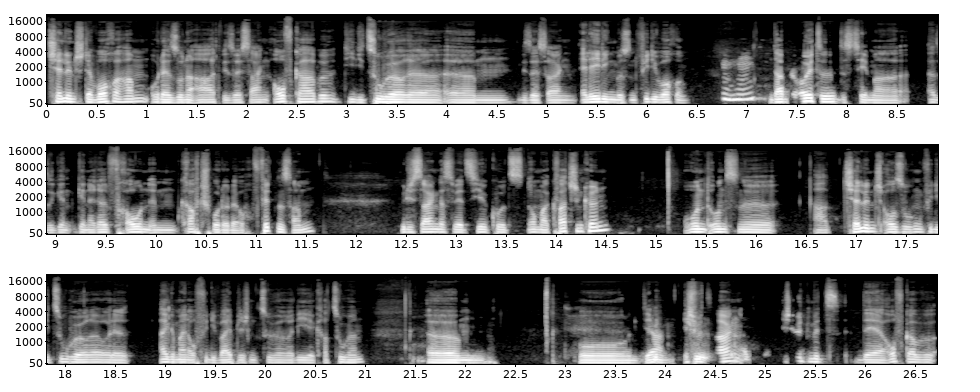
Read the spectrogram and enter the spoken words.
Challenge der Woche haben oder so eine Art, wie soll ich sagen, Aufgabe, die die Zuhörer, ähm, wie soll ich sagen, erledigen müssen für die Woche. Mhm. Und da wir heute das Thema, also gen generell Frauen im Kraftsport oder auch Fitness haben, würde ich sagen, dass wir jetzt hier kurz nochmal quatschen können und uns eine Art Challenge aussuchen für die Zuhörer oder allgemein auch für die weiblichen Zuhörer, die hier gerade zuhören. Ähm, und ja, ich würde sagen, ich würde mit der Aufgabe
